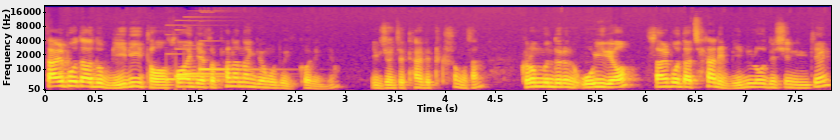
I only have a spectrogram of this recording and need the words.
쌀보다도 밀이 더 소화하기에서 편안한 경우도 있거든요. 유전체 타입의 특성상. 그런 분들은 오히려 쌀보다 차라리 밀로 드시는 게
